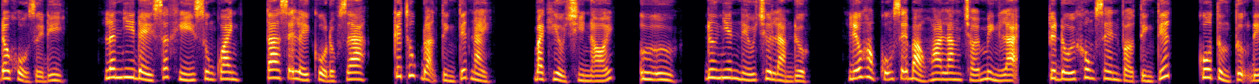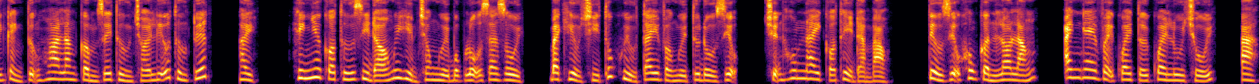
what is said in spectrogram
đau khổ rời đi. Lân Nhi đầy sát khí xung quanh, ta sẽ lấy cổ độc ra, kết thúc đoạn tình tiết này. Bạch Hiểu Trì nói, ừ ừ, đương nhiên nếu chưa làm được, Liễu Học cũng sẽ bảo Hoa Lăng trói mình lại, tuyệt đối không xen vào tình tiết. Cô tưởng tượng đến cảnh tượng Hoa Lăng cầm dây thừng trói Liễu Thương Tuyết, hay hình như có thứ gì đó nguy hiểm trong người bộc lộ ra rồi. Bạch Hiểu Trì thúc hủy tay vào người Tư Đồ Diệu, chuyện hôm nay có thể đảm bảo. Tiểu Diệu không cần lo lắng, anh nghe vậy quay tới quay lui chối. À,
